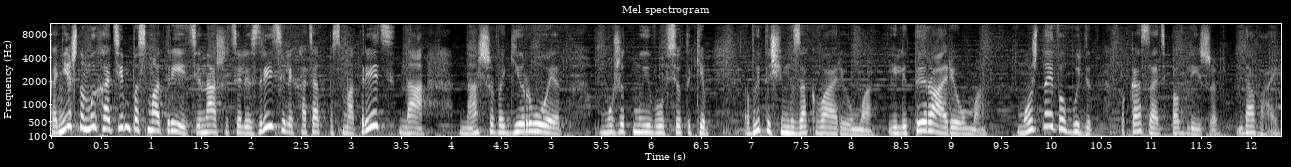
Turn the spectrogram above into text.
Конечно, мы хотим посмотреть, и наши телезрители хотят посмотреть на нашего героя. Может, мы его все-таки вытащим из аквариума или террариума. Можно его будет показать поближе? Давай.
